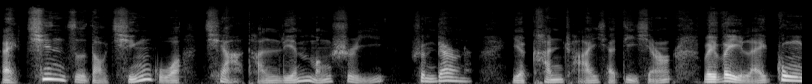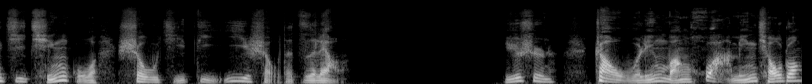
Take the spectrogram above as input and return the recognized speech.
哎，亲自到秦国洽谈联盟事宜。顺便呢，也勘察一下地形，为未来攻击秦国收集第一手的资料。于是呢，赵武灵王化名乔装，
